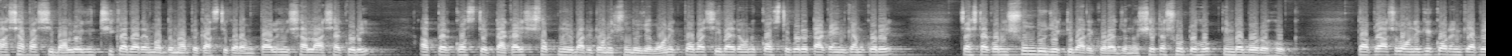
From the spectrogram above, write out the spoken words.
পাশাপাশি ভালো একজন ঠিকাদারের মাধ্যমে আপনি কাজটি করাবেন তাহলে ইনশাল্লাহ আশা করি আপনার কষ্টের টাকায় স্বপ্নের বাড়িটা অনেক সুন্দর যাবে। অনেক প্রবাসী বাইরে অনেক কষ্ট করে টাকা ইনকাম করে চেষ্টা করেন সৌন্দর্য একটি বাড়ি করার জন্য। সেটা ছোট হোক কিংবা বড় হোক। তো আপনি আসলে অনেকে করেন কি, আপনি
